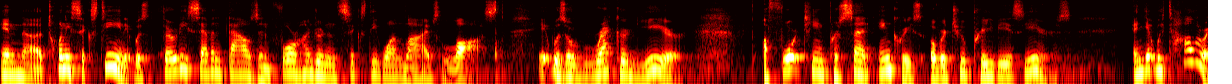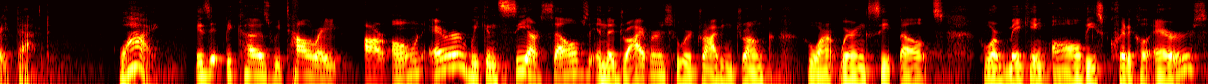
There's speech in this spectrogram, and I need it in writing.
in uh, 2016, it was 37,461 lives lost. It was a record year, a 14% increase over two previous years. And yet we tolerate that. Why? Is it because we tolerate our own error? We can see ourselves in the drivers who are driving drunk, who aren't wearing seatbelts, who are making all these critical errors,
